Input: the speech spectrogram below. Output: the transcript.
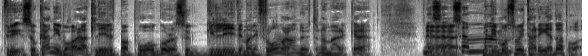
för det, så kan det ju vara, att livet bara pågår och så glider man ifrån varandra utan att märka det. Men som- Eh, som men det måste man ju ta reda på.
